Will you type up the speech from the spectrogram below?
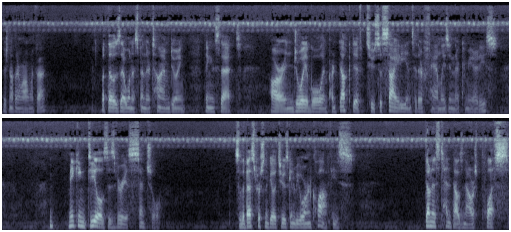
there's nothing wrong with that. But those that want to spend their time doing things that are enjoyable and productive to society and to their families and their communities. making deals is very essential. So the best person to go to is going to be Oren Klaff. He's done his 10,000 hours plus.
